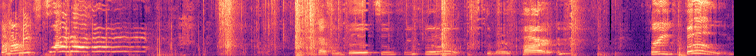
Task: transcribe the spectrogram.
but I'm excited. Got some food too, free food. It's the best part. Free food.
